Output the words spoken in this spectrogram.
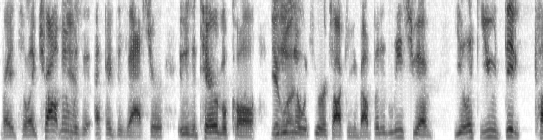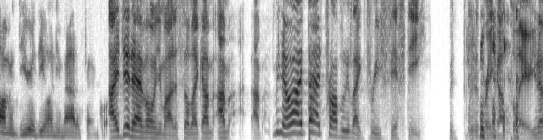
right? So like Trautman Yeah. was an epic disaster. It was a terrible call. Yeah, you didn't was. know what you were talking about, but at least you have you like you did commandeer the Onyemata fan club. I did have Onyemata, so like I'm, I'm, I'm, you know, I bet probably like 350 with with a breakout player. You know,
